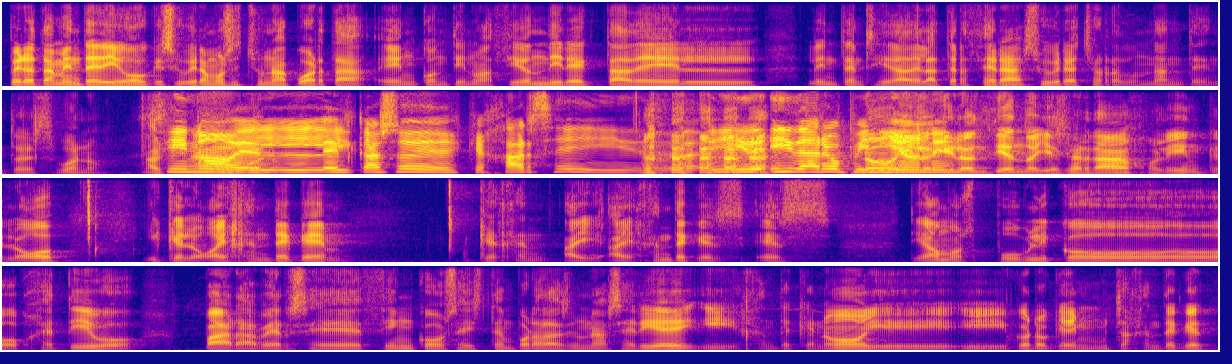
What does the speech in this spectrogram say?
Pero también te digo que si hubiéramos hecho una cuarta en continuación directa de la intensidad de la tercera, se hubiera hecho redundante. Entonces, bueno, al sí, final, no, bueno. el, el caso es quejarse y, y- y dar No, y, opiniones. lo, y lo entiendo, y es verdad, Jolín, que luego, y que luego hay gente que, hay, hay gente que es, es, digamos, público objetivo para verse cinco o seis temporadas de una serie y gente que no. Y, y creo que hay mucha gente que,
